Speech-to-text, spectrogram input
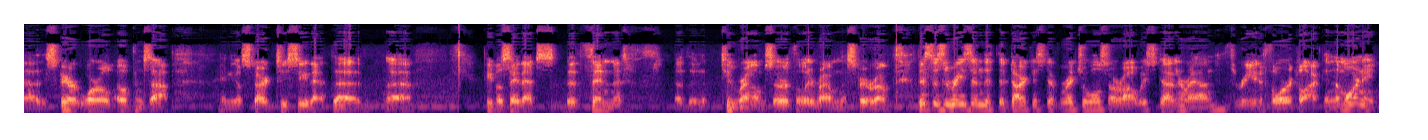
uh, the spirit world opens up, and you'll start to see that. The uh, people say that's the thinness of the two realms, the earthly realm and the spirit realm. This is the reason that the darkest of rituals are always done around three to four o'clock in the morning,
